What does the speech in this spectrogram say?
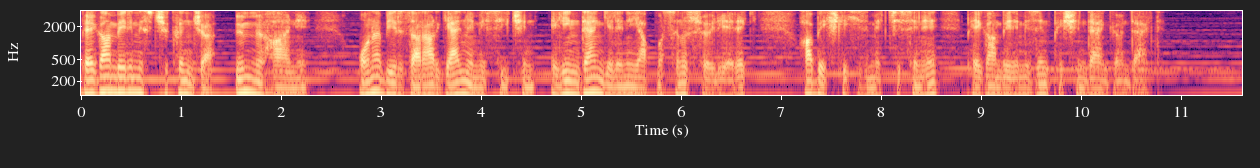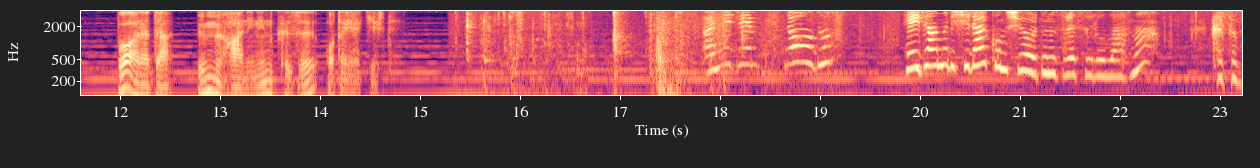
Peygamberimiz çıkınca Ümmü Hani ona bir zarar gelmemesi için elinden geleni yapmasını söyleyerek Habeşli hizmetçisini peygamberimizin peşinden gönderdi. Bu arada Ümmü Hani'nin kızı odaya girdi. Anneciğim ne oldu? Heyecanla bir şeyler konuşuyordunuz Resulullah'la. Kızım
